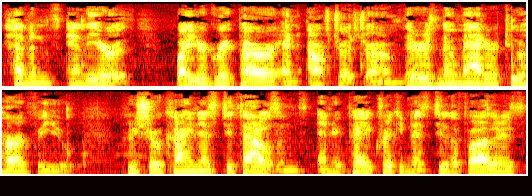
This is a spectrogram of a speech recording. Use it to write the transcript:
heavens and the earth by your great power and outstretched arm. There is no matter too hard for you, who show kindness to thousands and repay crookedness to the fathers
